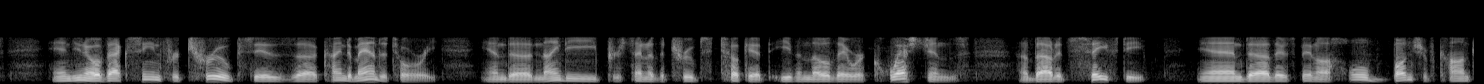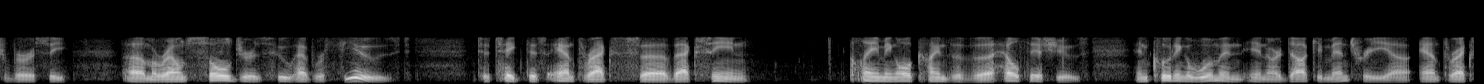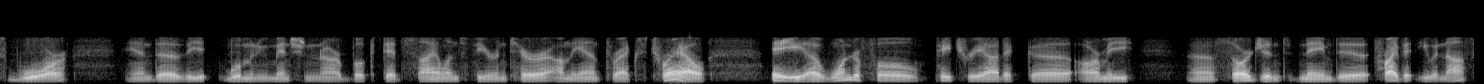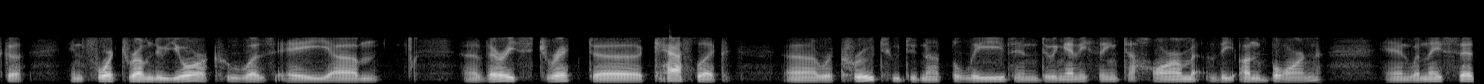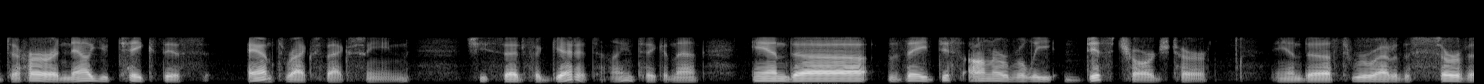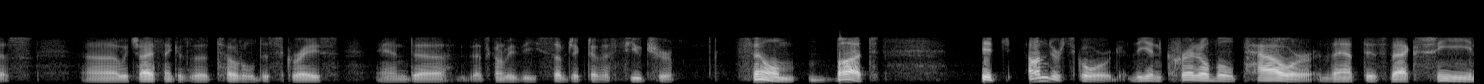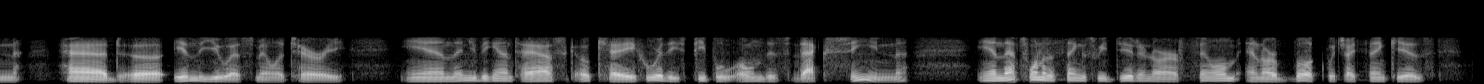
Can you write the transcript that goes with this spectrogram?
And you know, a vaccine for troops is uh, kind of mandatory, and uh, 90% of the troops took it, even though there were questions about its safety. And uh, there's been a whole bunch of controversy um, around soldiers who have refused to take this anthrax uh, vaccine, claiming all kinds of uh, health issues, including a woman in our documentary, uh, Anthrax War, and uh, the woman who mentioned in our book, Dead Silence Fear and Terror on the Anthrax Trail, a, a wonderful patriotic uh, Army uh, sergeant named uh, Private Iwanoska in Fort Drum, New York, who was a, um, a very strict uh, Catholic uh, recruit who did not believe in doing anything to harm the unborn. And when they said to her, and now you take this anthrax vaccine, she said, forget it, I ain't taking that. And uh, they dishonorably discharged her and uh, threw her out of the service. Uh, which I think is a total disgrace. and uh, that's going to be the subject of a future film. But it underscored the incredible power that this vaccine had uh, in the U.S. military. And then you began to ask, okay, who are these people who own this vaccine? And that's one of the things we did in our film and our book, which I think is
